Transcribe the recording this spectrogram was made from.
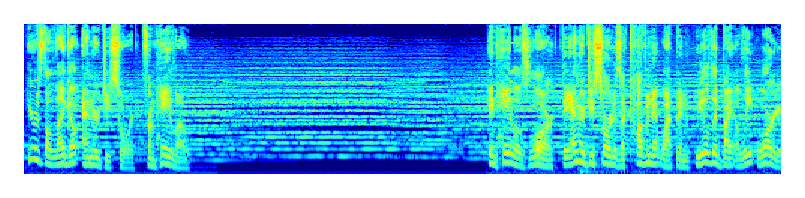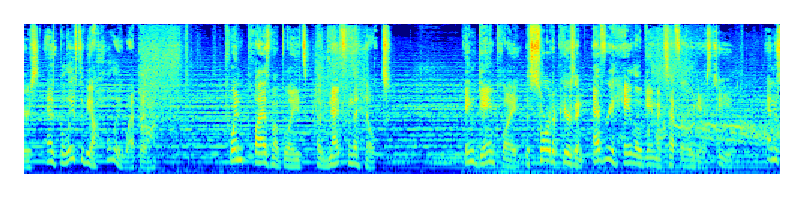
here's the LEGO Energy Sword from Halo. In Halo's lore, the Energy Sword is a Covenant weapon wielded by elite warriors and is believed to be a holy weapon. Twin plasma blades ignite from the hilt. In gameplay, the sword appears in every Halo game except for ODST, and is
